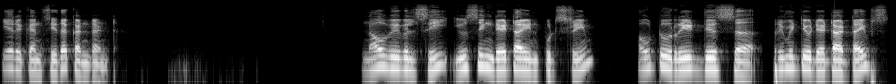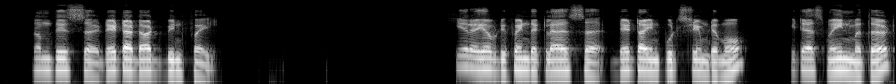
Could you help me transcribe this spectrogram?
Here you can see the content. Now we will see using data input stream how to read this uh, primitive data types from this uh, data.bin file. Here I have defined the class uh, data input stream demo. It has main method.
